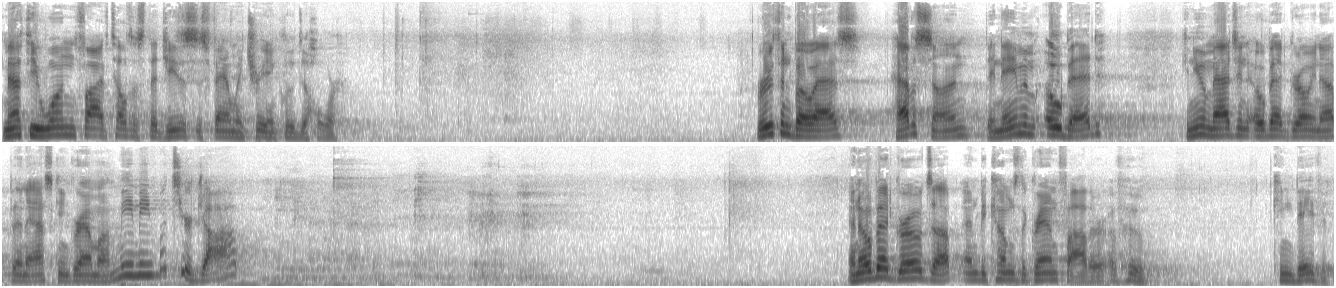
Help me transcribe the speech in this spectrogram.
Matthew 1 5 tells us that Jesus' family tree includes a whore. Ruth and Boaz have a son. They name him Obed. Can you imagine Obed growing up and asking Grandma, Mimi, what's your job? And Obed grows up and becomes the grandfather of who? King David.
